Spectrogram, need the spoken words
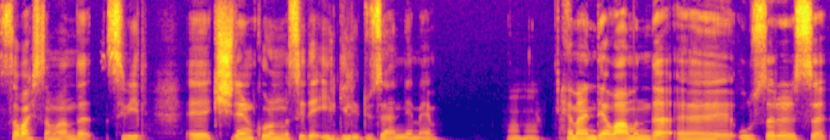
Savaş zamanında sivil e, kişilerin korunmasıyla ilgili düzenleme Hı hı. Hemen devamında e, uluslararası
